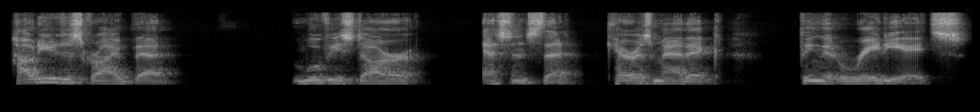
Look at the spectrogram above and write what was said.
How do you describe that movie star essence, that charismatic thing that radiates?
